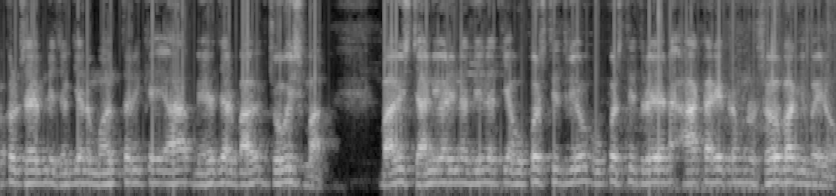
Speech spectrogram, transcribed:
અકલ સાહેબની જગ્યાના મહંત તરીકે આ બે હજાર બાવીસ ચોવીસમાં બાવીસ જાન્યુઆરીના દિને ત્યાં ઉપસ્થિત રહ્યો ઉપસ્થિત રહ્યો અને આ કાર્યક્રમનો સહભાગી બન્યો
